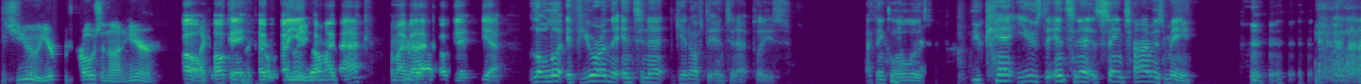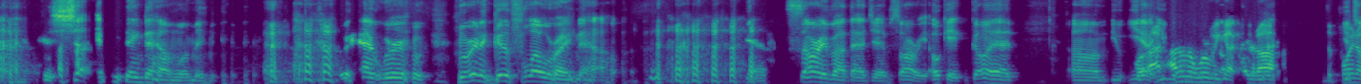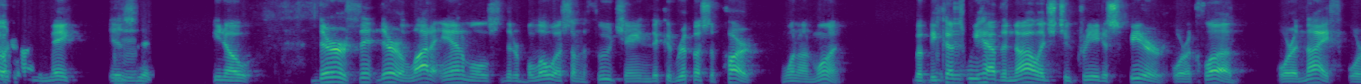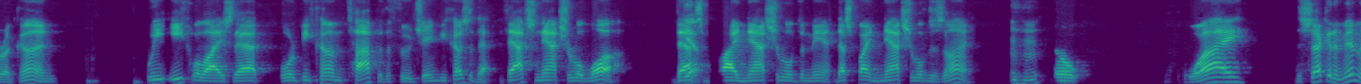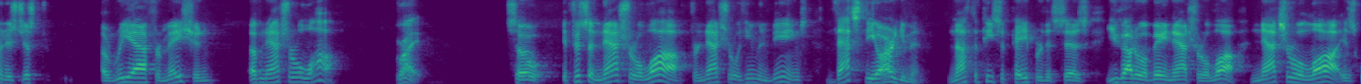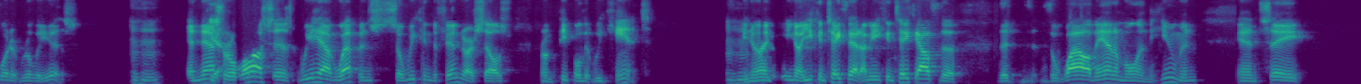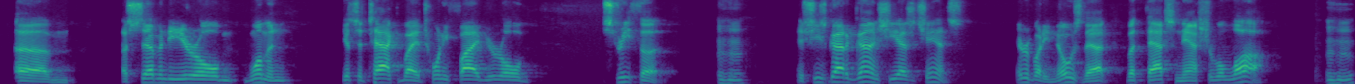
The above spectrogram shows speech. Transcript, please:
It's you. You're frozen on here. Oh, okay. Are, are you? Am I back? Am I back? back? Okay. Yeah. Lola, if you're on the internet, get off the internet, please. I think Lola's. You can't use the internet at the same time as me. Shut everything down, woman. we're, we're we're in a good flow right now. yeah, sorry about that, Jim. Sorry. Okay, go ahead. Um, you, yeah, well, I, you, I, don't know where we got cut off. the point I was trying to make is mm-hmm. that you know there are th- there are a lot of animals that are below us on the food chain that could rip us apart one on one. But because we have the knowledge to create a spear or a club or a knife or a gun, we equalize that or become top of the food chain because of that. That's natural law. That's yeah. by natural demand. That's by natural design. Mm-hmm. So why the Second Amendment is just a reaffirmation of natural law. Right. So if it's a natural law for natural human beings, that's the argument, not the piece of paper that says you got to obey natural law. Natural law is what it really is. Mm-hmm. And natural yeah. law says we have weapons so we can defend ourselves from people that we can't. Mm-hmm. You know, and you know, you can take that. I mean, you can take out the the the wild animal and the human and say um, a 70 year old woman gets attacked by a 25 year old street thug. Mm-hmm. If she's got a gun, she has a chance. Everybody knows that, but that's natural law. Mm-hmm.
